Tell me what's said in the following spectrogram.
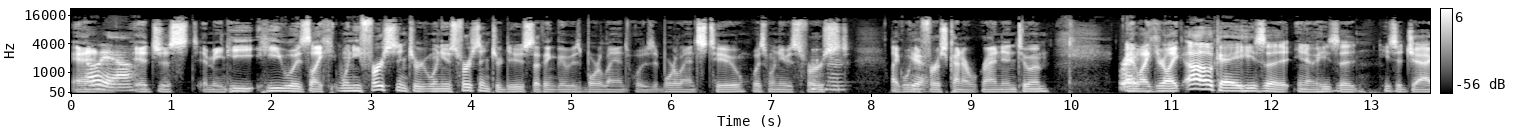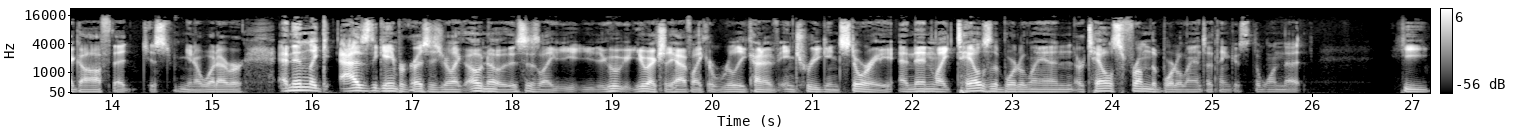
And Oh, yeah. it just i mean he he was like when he first inter when he was first introduced i think it was borderlands what was it? Borderlands 2 was when he was mm-hmm. 1st like when Yeah. you first kind of ran into him Right. and like you're like, oh, okay, he's a you know he's a he's a jag off that just you know whatever. And then like as the game progresses, you're like, oh no, this is like you you, you actually have like a really kind of intriguing story. And then like Tales of the Borderland or Tales from the Borderlands, I think is the one that he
